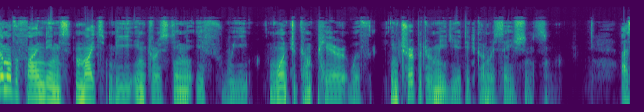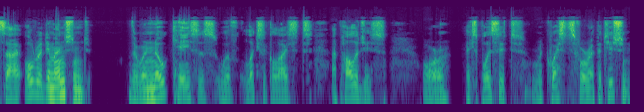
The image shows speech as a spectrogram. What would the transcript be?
Some of the findings might be interesting if we want to compare with interpreter-mediated conversations. As I already mentioned, there were no cases with lexicalized apologies or explicit requests for repetition.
